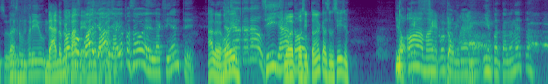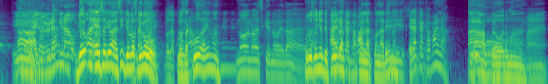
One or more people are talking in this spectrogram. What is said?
Sudando frío. Dejando que No, pase. no, Ya, pase. ya había pasado el accidente. Ah, lo dejó ¿Ya se ir. había cagado? Sí, ya. Lo todo. depositó en el calzoncillo. Yo, No, ah, man, puedo caminar. Y en pantaloneta. Y Ah. yo le hubiera tirado. Yo, ah, eso le iba a decir, yo lo, Lo yo lo, lo sacude, lo sacudo ahí, man. No, no, es que no era. Puros era- sueños de Ah, era fuga cacamala. con la, con la arena. Sí. Era cacamala. Ah, Oh, peor, man. man.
